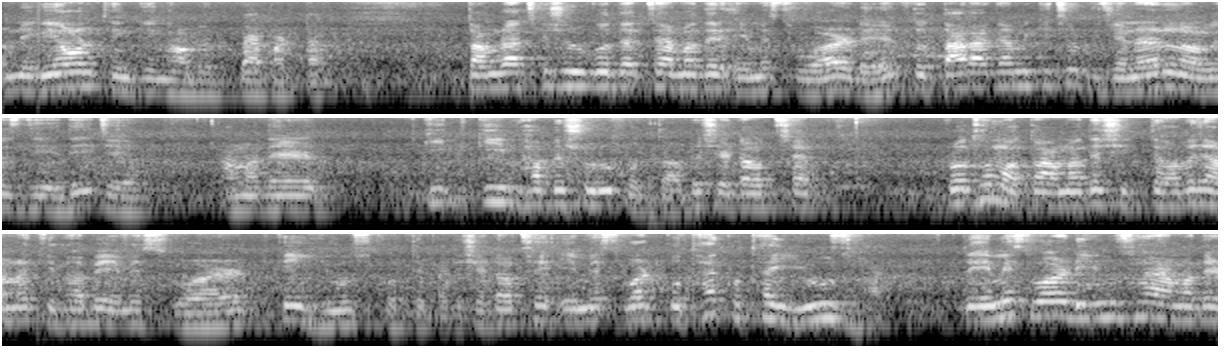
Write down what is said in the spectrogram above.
অনেক বিয়ন্ড থিঙ্কিং হবে ব্যাপারটা। তো আমরা আজকে শুরু করতে যাচ্ছি আমাদের এমএস ওয়ার্ডের তো তার আগে আমি কিছু জেনারেল নলেজ দিয়ে দিই যে আমাদের কী, কীভাবে শুরু করতে হবে সেটা হচ্ছে প্রথমত আমাদের শিখতে হবে যে আমরা কীভাবে এমএস ওয়ার্ডকে ইউজ করতে পারি। সেটা হচ্ছে এমএস ওয়ার্ড কোথায় কোথায় ইউজ হয়। তো এমএস ওয়ার্ড ইউজ হয় আমাদের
